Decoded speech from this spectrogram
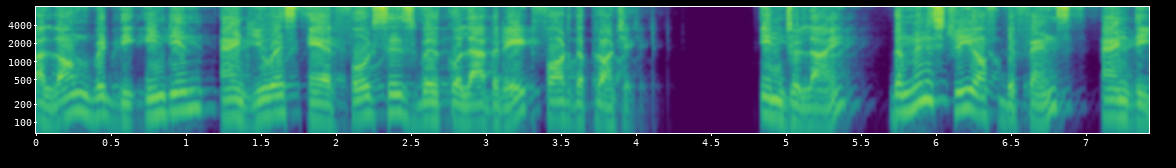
along with the Indian and US Air Forces will collaborate for the project. In July, the Ministry of Defense and the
